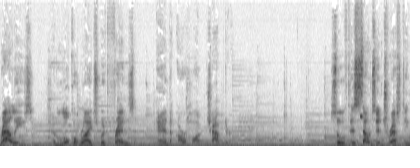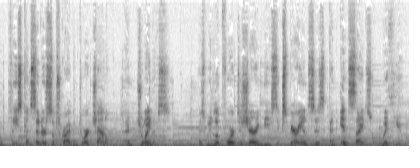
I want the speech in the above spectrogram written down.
rallies, and local rides with friends and our hog chapter. So if this sounds interesting, please consider subscribing to our channel and join us as we look forward to sharing these experiences and insights with you.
